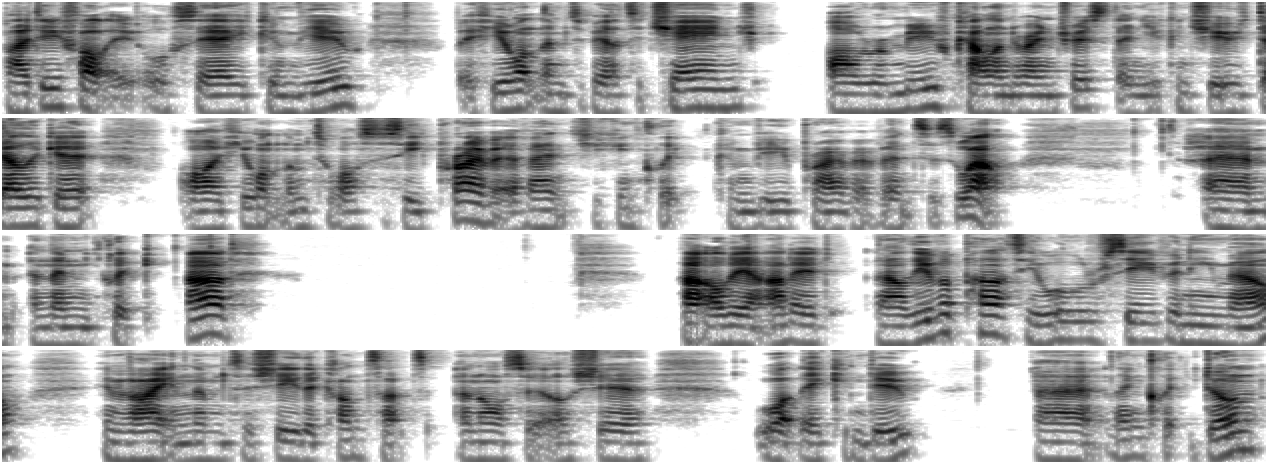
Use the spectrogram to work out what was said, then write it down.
by default it will say you can view, but if you want them to be able to change or remove calendar entries, then you can choose delegate, or if you want them to also see private events, you can click can view private events as well. Um, and then you click add. That'll be added. Now the other party will receive an email inviting them to see the contact and also it'll share what they can do. Uh, then click done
